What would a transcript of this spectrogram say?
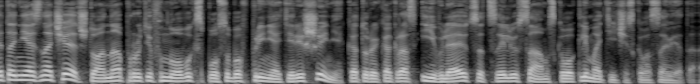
Это не означает, что она против новых способов принятия решений, которые как раз и являются целью Саамского климатического совета.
